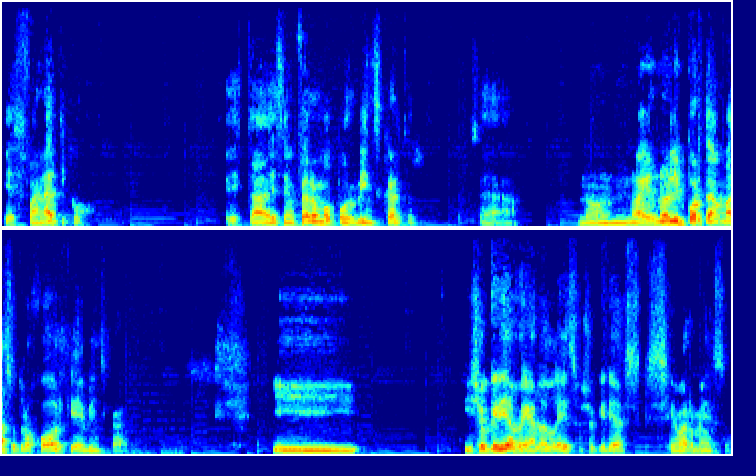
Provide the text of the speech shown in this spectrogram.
es fanático. Está, es enfermo por Vince Carter. O sea, no, no, hay- no le importa más otro jugador que Vince Carter. Y, y yo quería regalarle eso, yo quería llevarme eso.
